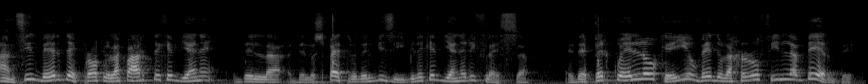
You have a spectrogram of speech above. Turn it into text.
Anzi, il verde è proprio la parte che viene della, dello spettro del visibile che viene riflessa. Ed è per quello che io vedo la clorofilla verde,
